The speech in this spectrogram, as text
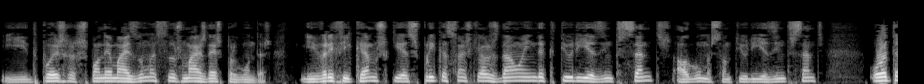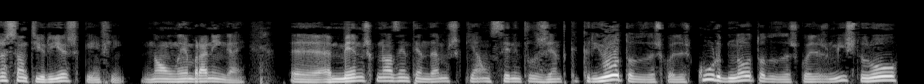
E depois respondem mais uma surge mais 10 perguntas. E verificamos que as explicações que eles dão, ainda que teorias interessantes, algumas são teorias interessantes, outras são teorias que, enfim, não lembra a ninguém. Uh, a menos que nós entendamos que há um ser inteligente que criou todas as coisas, coordenou todas as coisas, misturou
